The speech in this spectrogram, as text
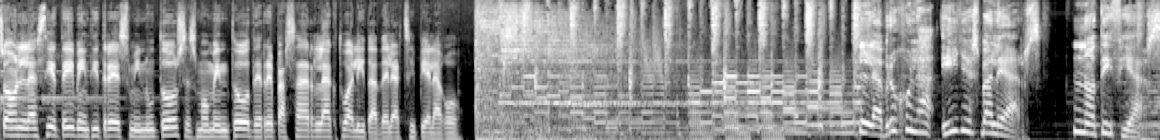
Son las 7 y 23 minutos. Es momento de repasar la actualidad del archipiélago. La brújula Illes Balears. Noticias.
